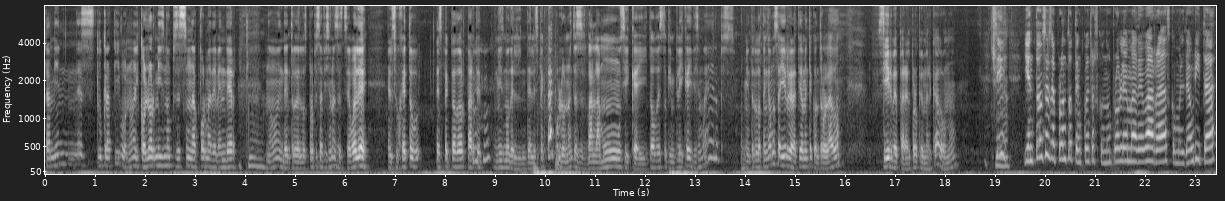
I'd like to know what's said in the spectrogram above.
también es lucrativo, ¿no? El color mismo pues es una forma de vender, claro. ¿no? Dentro de los propios aficionados se vuelve el sujeto espectador parte uh -huh. mismo del, del, espectáculo, ¿no? Entonces van la música y todo esto que implica y dicen, bueno, pues mientras lo tengamos ahí relativamente controlado, sirve para el propio mercado, ¿no? Sí, y entonces de pronto te encuentras con un problema de barras como el de ahorita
